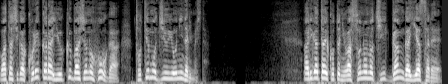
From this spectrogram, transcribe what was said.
私がこれから行く場所の方がとても重要になりました。ありがたいことにはその後、癌が癒され、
